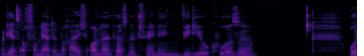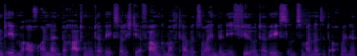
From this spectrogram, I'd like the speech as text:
und jetzt auch vermehrt im Bereich Online Personal Training, Videokurse, und eben auch Online-Beratung unterwegs, weil ich die Erfahrung gemacht habe, zum einen bin ich viel unterwegs und zum anderen sind auch meine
